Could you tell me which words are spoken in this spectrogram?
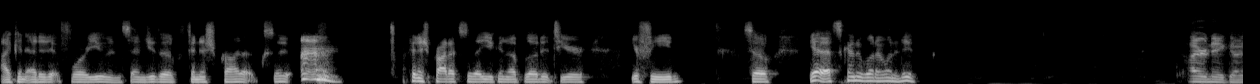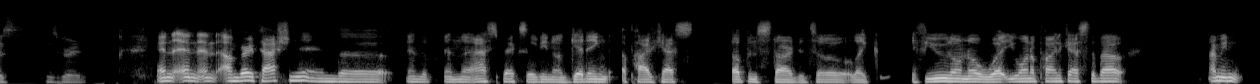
I can edit it for you and send you the finished product. So finished product so that you can upload it to your your feed. So yeah, that's kind of what I want to do. Hire Nate, guys. He's great. and and and I'm very passionate in the in the in the aspects of you know getting a podcast up and started. So like if you don't know what you want to podcast about, I mean,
